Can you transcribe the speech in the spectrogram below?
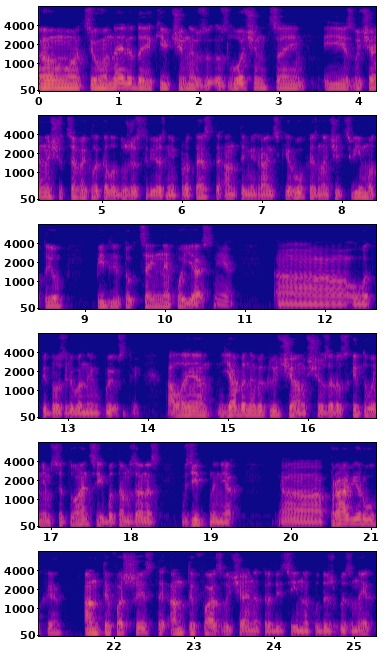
е, цього нелюда, який вчинив злочин цей. І звичайно, що це викликало дуже серйозні протести, антимігрантські рухи. Значить, свій мотив підліток цей не пояснює. А, от, підозрюваний вбивстві. Але я би не виключав, що за розхитуванням ситуації, бо там зараз в зіткненнях а, праві рухи, антифашисти, антифа, звичайно, традиційно, куди ж без них,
